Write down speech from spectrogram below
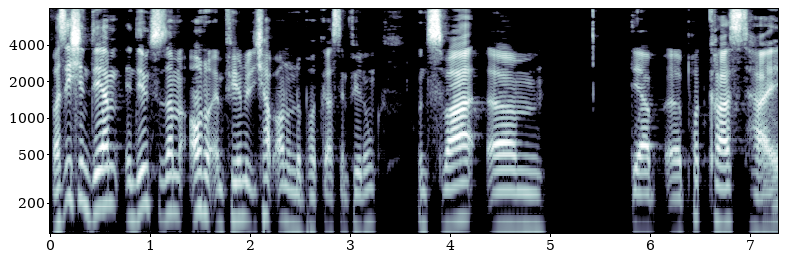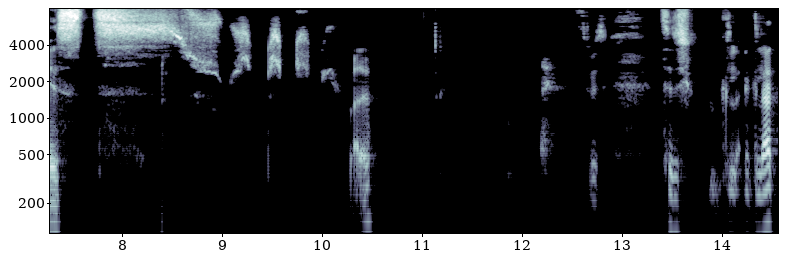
Was ich in, der, in dem Zusammenhang auch noch empfehlen will, ich habe auch noch eine Podcast-Empfehlung. Und zwar, ähm, der äh, Podcast heißt. Warte. Jetzt hätte ich glatt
